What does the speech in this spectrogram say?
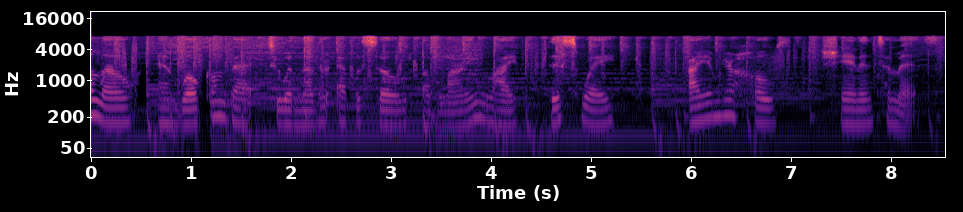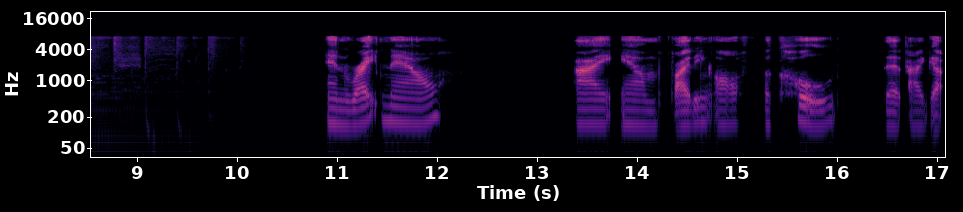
Hello, and welcome back to another episode of Learning Life This Way. I am your host, Shannon Temez. And right now, I am fighting off a cold that I got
